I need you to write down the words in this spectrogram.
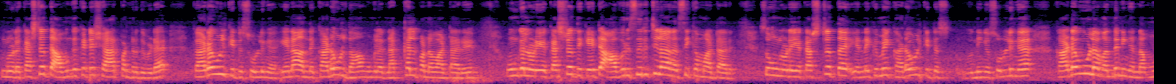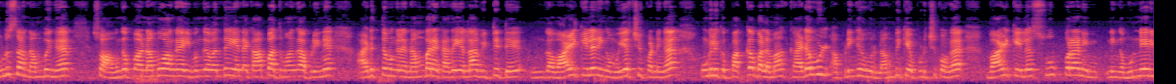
உங்களோட கஷ்டத்தை அவங்கக்கிட்ட ஷேர் பண்ணுறதை விட கடவுள்கிட்ட சொல்லுங்கள் ஏன்னா அந்த கடவுள் தான் உங்களை நக்கல் பண்ண மாட்டார். உங்களுடைய கஷ்டத்தை கேட்டு அவர் சிரிச்சுலாம் ரசிக்க மாட்டார். ஸோ உங்களுடைய கஷ்டத்தை என்னைக்குமே கடவுள்கிட்ட நீங்கள் சொல்லுங்கள் கடவுளை வந்து நீங்கள் ந- முழுசாக நம்புங்க. ஸோ அவங்க ப- நம்புவாங்க. இவங்க வந்து என்னை காப்பாற்றுவாங்க அப்படின்னு அடுத்தவங்களை நம்புற கதையெல்லாம் விட்டுட்டு உங்கள் வாழ்க்கையில் நீங்கள் முயற்சி பண்ணுங்கள் உங்களுக்கு பக்கபலமாக கடவுள் அப்படிங்கிற ஒரு நம்பிக்கையை பிடிச்சிக்கோங்க. வாழ்க்கையில் சூப்பராக நீ நீங்கள் முன்னேறி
